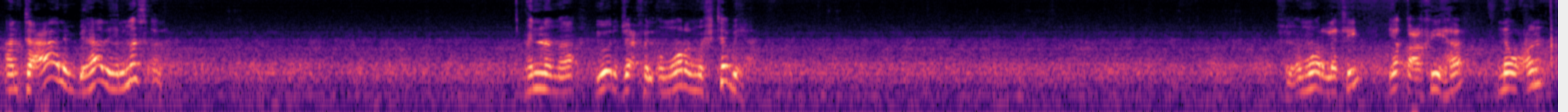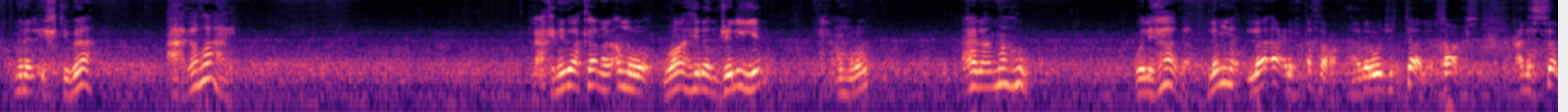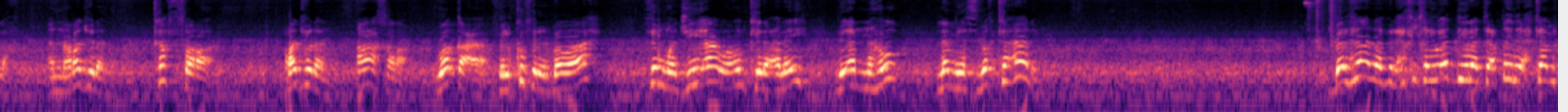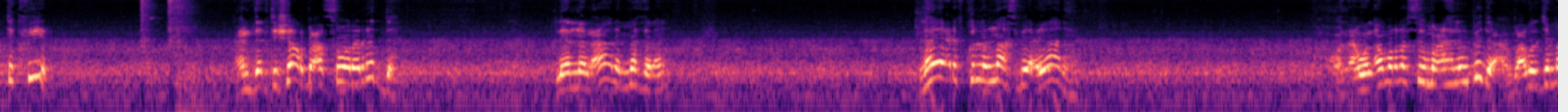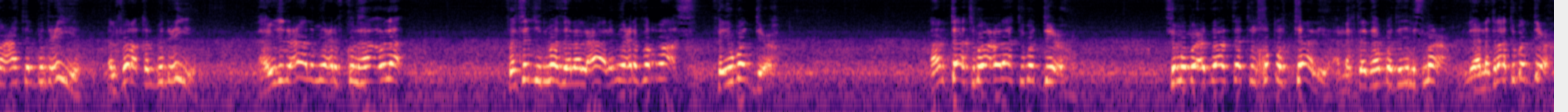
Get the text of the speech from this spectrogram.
أنت عالم بهذه المسألة. إنما يرجع في الأمور المشتبهة. في الأمور التي يقع فيها نوع من الاشتباه. هذا ظاهر. لكن إذا كان الأمر ظاهرا جليا فالأمر على ما هو. ولهذا لم لا أعرف أثر هذا الوجه التالي الخامس عن السلف أن رجلا كفر رجلا آخر وقع في الكفر البواح ثم جيء وأنكر عليه بأنه لم يسبق كعالم بل هذا في الحقيقة يؤدي إلى تعطيل أحكام التكفير عند انتشار بعض صور الردة. لأن العالم مثلا لا يعرف كل الناس بأعيانهم. والأمر نفسه مع أهل البدع وبعض الجماعات البدعية الفرق البدعية. لا يوجد عالم يعرف كل هؤلاء. فتجد مثلا العالم يعرف الرأس فيبدعه. أنت أتباعه لا تبدعه. ثم بعد ذلك تأتي الخطوة التالية أنك تذهب وتجلس معه لأنك لا تبدعه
